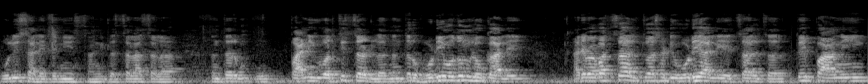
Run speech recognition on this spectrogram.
पोलीस आले त्यांनी सांगितलं चला चला. नंतर पाणी वरती चढलं नंतर होडीमधून लोक आले. अरे बाबा चल तुझ्यासाठी होडी आली आहे चल चल. ते पाणी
